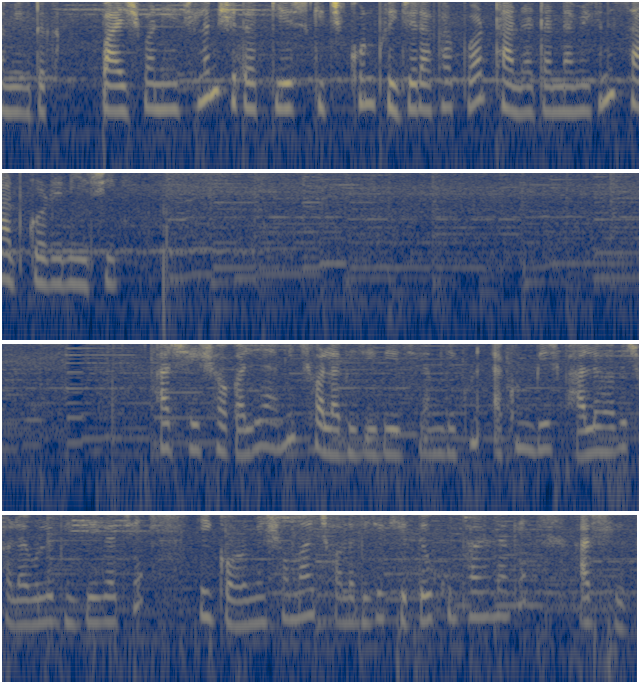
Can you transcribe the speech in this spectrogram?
আমি একটা পায়েস বানিয়েছিলাম, সেটা কেস কিছুক্ষণ ফ্রিজে রাখার পর ঠান্ডা ঠান্ডা আমি এখানে সার্ভ করে নিয়েছি। আর সেই সকালে আমি ছলা ভিজিয়ে দিয়েছিলাম। দেখুন, এখন বেশ ভালোভাবে ছলাগুলো ভিজে গেছে। এই গরমের সময় ছলা ভিজে খেতেও খুব ভালো লাগে। আর সেদ্ধ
